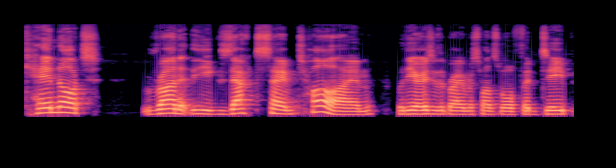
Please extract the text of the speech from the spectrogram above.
cannot run at the exact same time with the areas of the brain responsible for deep,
